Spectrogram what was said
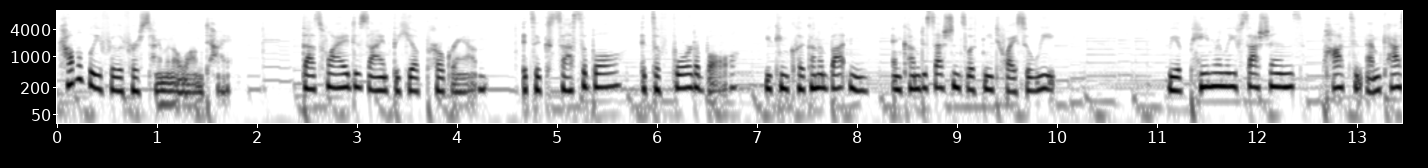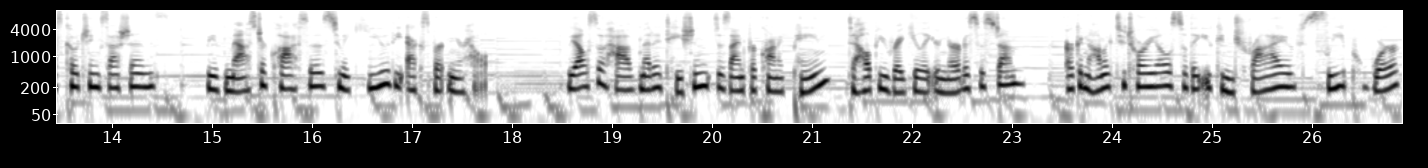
probably for the first time in a long time. That's why I designed the HEAL program it's accessible, it's affordable. You can click on a button and come to sessions with me twice a week. We have pain relief sessions, POTS and MCAS coaching sessions. We have master classes to make you the expert in your health. We also have meditations designed for chronic pain to help you regulate your nervous system, ergonomic tutorials so that you can drive, sleep, work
